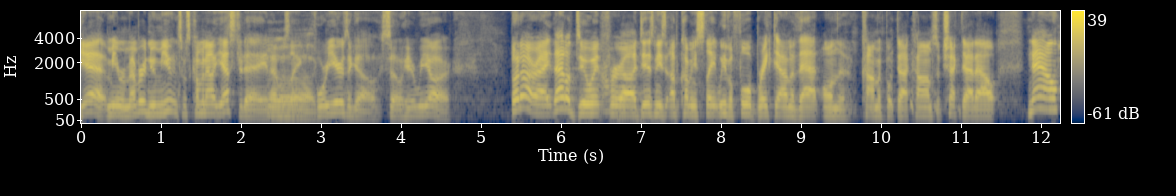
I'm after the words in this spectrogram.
yeah, I mean, remember New Mutants was coming out yesterday, and that was like Oh, four years ago. So here we are. But all right, that'll do it for uh, Disney's upcoming slate. We have a full breakdown of that on the comicbook.com, so check that out. Now,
